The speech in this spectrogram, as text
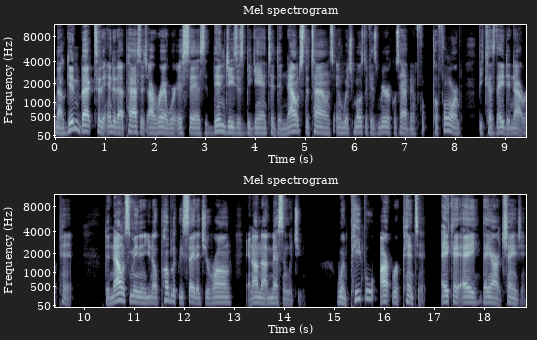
Now, getting back to the end of that passage I read where it says, Then Jesus began to denounce the towns in which most of his miracles had been f- performed because they did not repent. Denounce meaning, you know, publicly say that you're wrong and I'm not messing with you when people aren't repentant, aka they aren't changing.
